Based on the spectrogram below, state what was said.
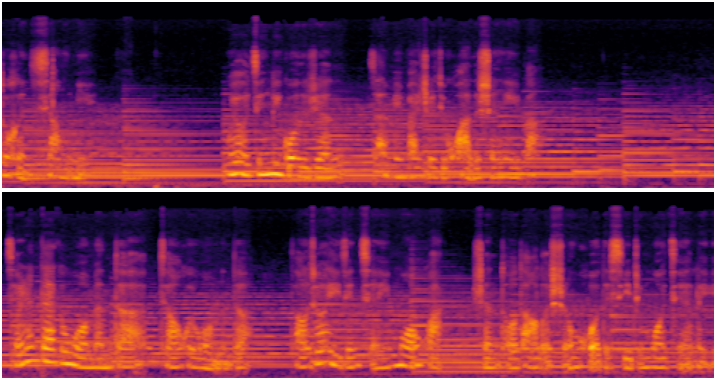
都很像你。唯有经历过的人才明白这句话的深意吧。前任带给我们的，教会我们的，早就已经潜移默化渗透到了生活的细枝末节里。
